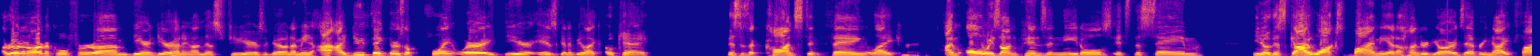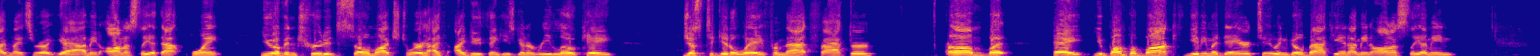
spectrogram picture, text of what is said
I wrote an article for um, deer and deer hunting on this a few years ago, and I mean, I, I do think there's a point where a deer is going to be like, okay, this is a constant thing. Like right. I'm always on pins and needles. It's the same. You know, this guy walks by me at 100 yards every night, five nights in a row. Yeah, I mean, honestly, at that point, you have intruded so much to where I, I do think he's going to relocate just to get away from that factor. Um, but hey, you bump a buck, give him a day or two, and go back in. I mean, honestly, I mean,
